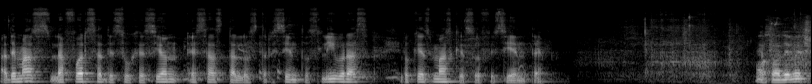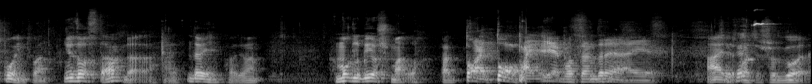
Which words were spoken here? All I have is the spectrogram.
Además, la fuerza de sujeción es hasta los 300 libras, lo que es más que suficiente. Eto, ovdje već point van. Je dosta? Da, ajde. Da vidim. Hodi van. A moglo bi još malo. Pa to je to, pa jebote Andreja je. Ajde, Čekaj. hoćeš od gore.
